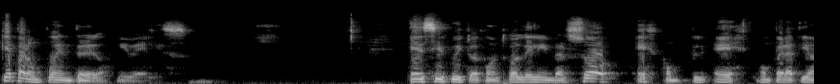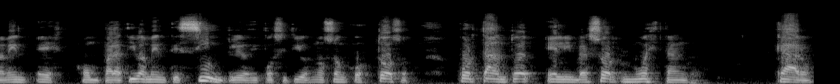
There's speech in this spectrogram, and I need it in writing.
que para un puente de dos niveles. El circuito de control del inversor es, comparativamente, es comparativamente simple, los dispositivos no son costosos, por tanto el inversor no es tan caro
